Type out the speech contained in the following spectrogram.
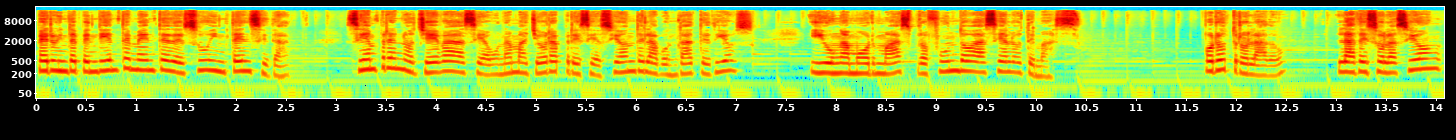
Pero independientemente de su intensidad, siempre nos lleva hacia una mayor apreciación de la bondad de Dios y un amor más profundo hacia los demás. Por otro lado, la desolación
